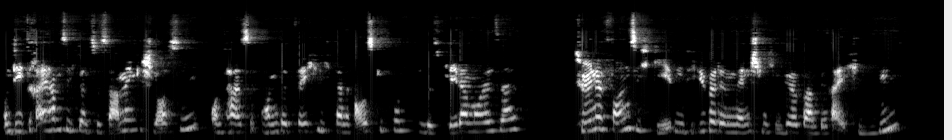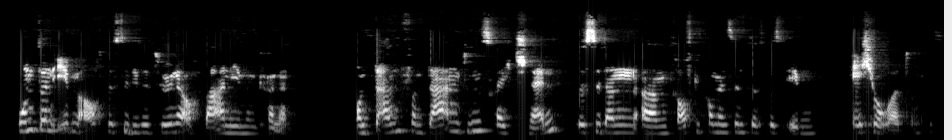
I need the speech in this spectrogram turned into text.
Und die drei haben sich dann zusammengeschlossen und haben tatsächlich dann rausgefunden, dass Fledermäuse Töne von sich geben, die über dem menschlichen hörbaren Bereich liegen und dann eben auch, dass sie diese Töne auch wahrnehmen können. Und dann von da an ging es recht schnell, dass sie dann ähm, draufgekommen sind, dass das eben Echoortung ist.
